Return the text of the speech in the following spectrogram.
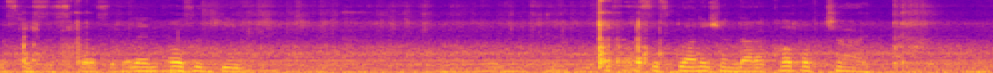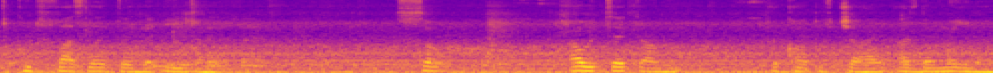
as fast as possible and also give a fast explanation that a cup of chai could facilitate the internet. So I would take um, a cup of chai as the winner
